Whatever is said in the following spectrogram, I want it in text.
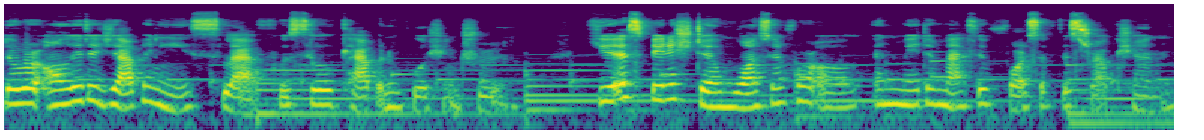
there were only the Japanese left who still kept on pushing through. US finished them once and for all and made a massive force of destruction,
